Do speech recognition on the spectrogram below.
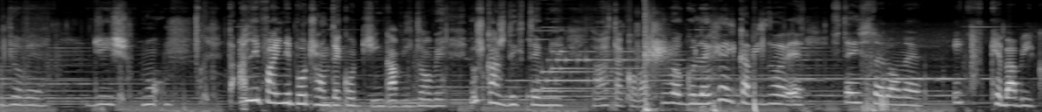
Widzowie, dziś, no, ale fajny początek odcinka widzowie. Już każdy chce mnie zaatakować. I w ogóle hejka widzowie, z tej strony X Kebabik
